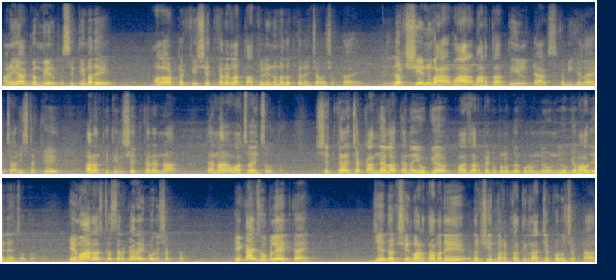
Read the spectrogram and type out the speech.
आणि या गंभीर स्थितीमध्ये मला वाटतं की शेतकऱ्याला तातडीनं मदत करण्याची आवश्यकता आहे. दक्षिण भा महा भारतातील टॅक्स कमी केला आहे चाळीस टक्के कारण तेथील शेतकऱ्यांना त्यांना वाचवायचं होतं. शेतकऱ्यांच्या कांद्याला त्यांना योग्य बाजारपेठ उपलब्ध करून देऊन योग्य भाव देण्याचं होतं. हे महाराष्ट्र सरकारही करू शकतं. हे काय झोपले आहेत काय? जे दक्षिण भारतामध्ये दक्षिण भारतातील राज्य करू शकतात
